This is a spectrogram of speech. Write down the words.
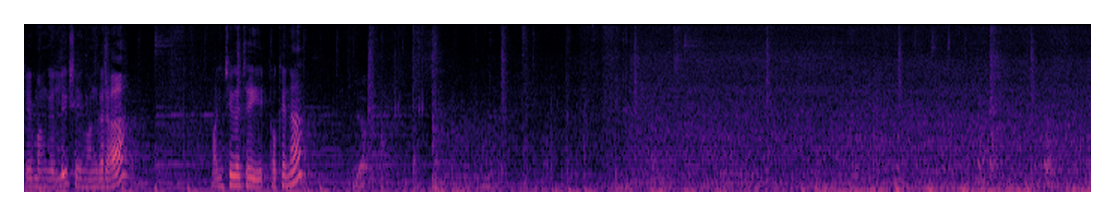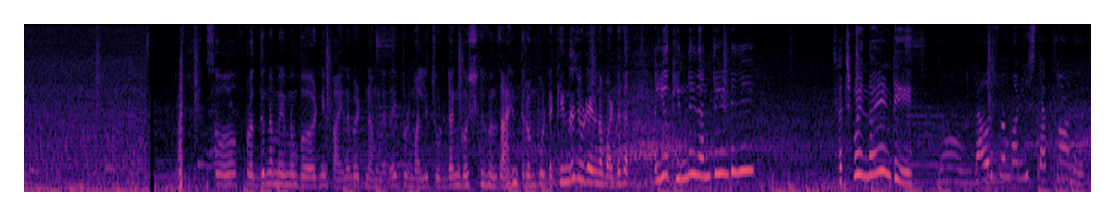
క్షేమంగా వెళ్ళి క్షేమంగా మంచిగా చెయ్యి ఓకేనా? సో సో ప్రొద్దున మేము బర్డ్ని పైన పెట్టినాం కదా ఇప్పుడు మళ్ళీ చూడ్డానికి వచ్చినాం సాయంత్రం పూట. కింద చూడ ఏమైనా పడ్డదా? అయ్యో కింద ఇదంతా ఏంటిది? చచ్చిపోయిందా ఏంటి? No, that was from when you stepped on it.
